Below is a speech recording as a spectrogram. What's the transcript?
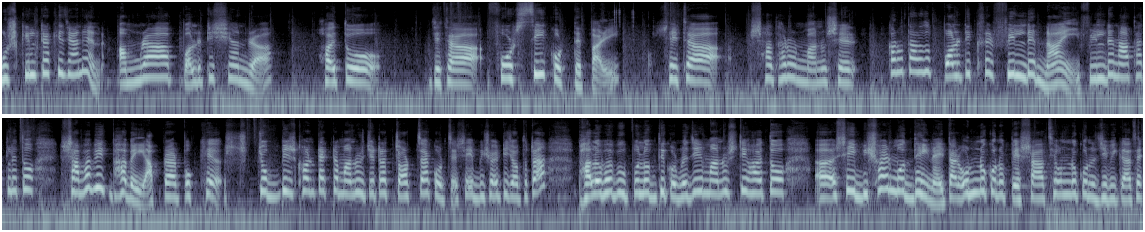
মুশকিলটা কি জানেন? আমরা পলিটিশিয়ানরা হয়তো যেটা ফোর্সি করতে পারি, সেটা সাধারণ মানুষের কারণ তারা তো পলিটিক্সের ফিল্ডে নাই। ফিল্ডে না থাকলে তো স্বাভাবিকভাবেই আপনার পক্ষে চব্বিশ ঘণ্টা একটা মানুষ যেটা চর্চা করছে, সেই বিষয়টি যতটা ভালোভাবে উপলব্ধি করবে, যে মানুষটি হয়তো সেই বিষয়ের মধ্যেই নাই, তার অন্য কোনো পেশা আছে, অন্য কোনো জীবিকা আছে,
